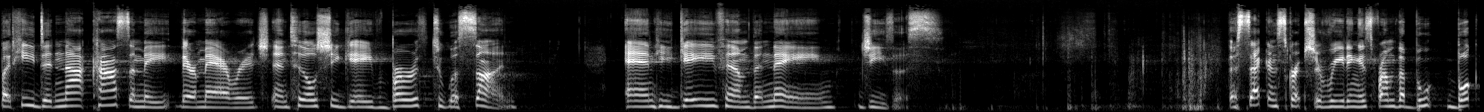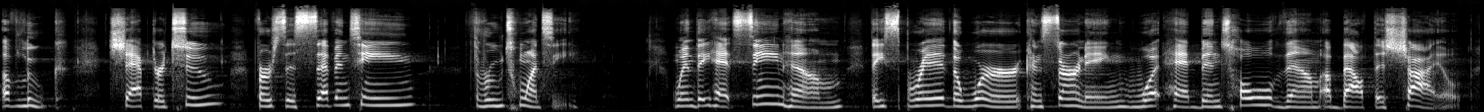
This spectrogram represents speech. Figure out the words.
but he did not consummate their marriage until she gave birth to a son, and he gave him the name Jesus. The second scripture reading is from the book of Luke, chapter 2, verses 17 through 20. When they had seen him, they spread the word concerning what had been told them about this child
